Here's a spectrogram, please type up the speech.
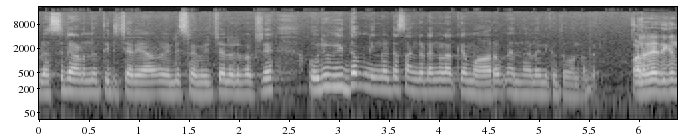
ബ്ലെസ്ഡ് ആണെന്ന് തിരിച്ചറിയാൻ വേണ്ടി ശ്രമിച്ചാൽ ഒരു പക്ഷേ ഒരുവിധം നിങ്ങളുടെ സങ്കടങ്ങളൊക്കെ മാറും എന്നാണ് എനിക്ക് തോന്നുന്നത്. വളരെയധികം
